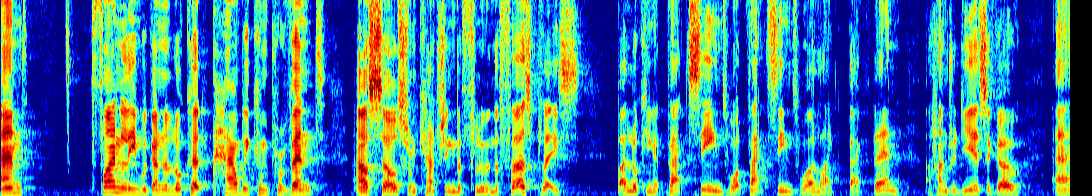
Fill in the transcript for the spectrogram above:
And finally, we're going to look at how we can prevent ourselves from catching the flu in the first place by looking at vaccines, what vaccines were like back then, 100 years ago, uh,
